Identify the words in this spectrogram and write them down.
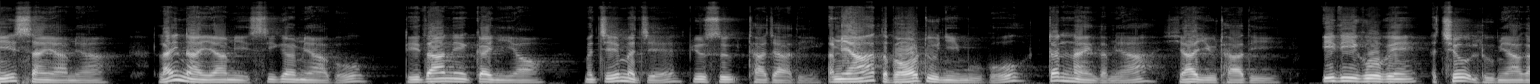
ရေးဆိုင်ရာများ လိုက်နိုင်ရမည့်စည်းကမ်းများကိုဒေသနှင့်ကိုက်ညီအောင်မကျင်းမကျဲပြုစုထားကြသည် အများသဘောတူညီမှုကိုတတ်နိုင်သမျှရယူထားသည်ဤဒီကိုပင် အချို့လူများက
